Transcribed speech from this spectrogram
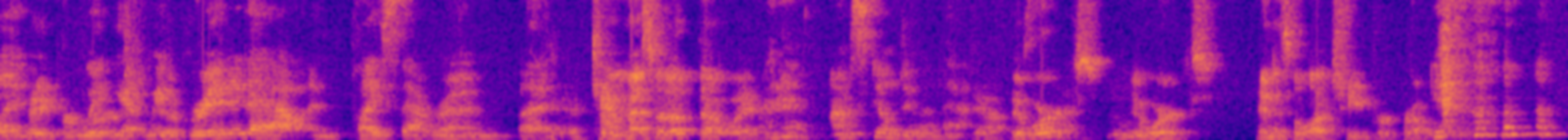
on and paper we, first, yeah, we'd yep. grid it out and place that room but yeah, can't mess it up that way. I know. I'm still doing that. Yeah, it works. It Mhm. works. And it's a lot cheaper, probably.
